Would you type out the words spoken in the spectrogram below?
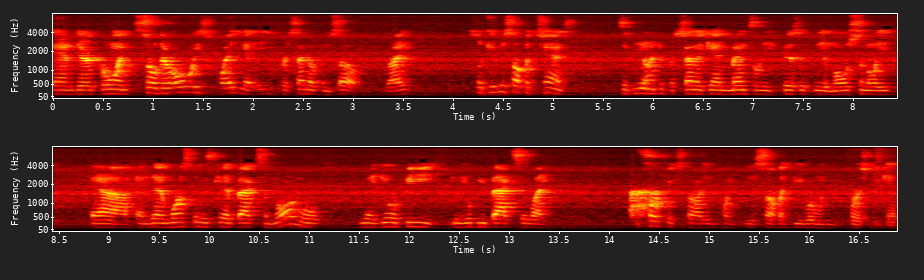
and they're going. So they're always fighting at 80% of themselves, right? So give yourself a chance to be 100% again, mentally, physically, emotionally, uh, and then once things get back to normal, you know you'll be you'll be back to like a perfect starting point for yourself, like you were when you first began.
